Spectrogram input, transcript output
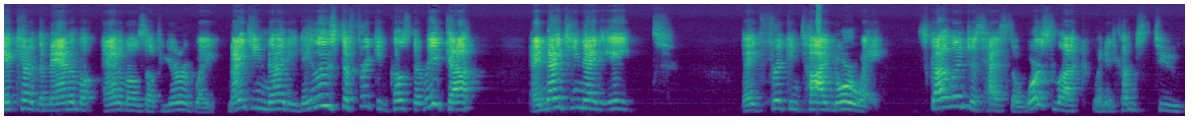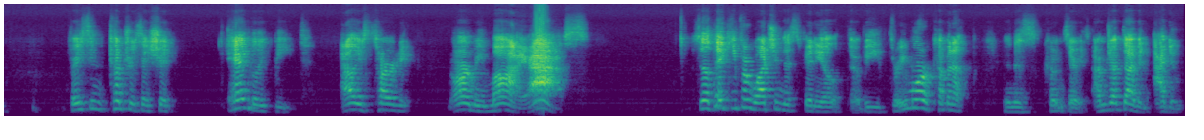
take care of the animal, animals of Uruguay. 1990, they lose to freaking Costa Rica. And 1998, they freaking tie Norway. Scotland just has the worst luck when it comes to facing countries they should handily beat. Ali's target army, my ass. So thank you for watching this video. There'll be three more coming up in this current series. I'm Jeff Diamond. I do.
